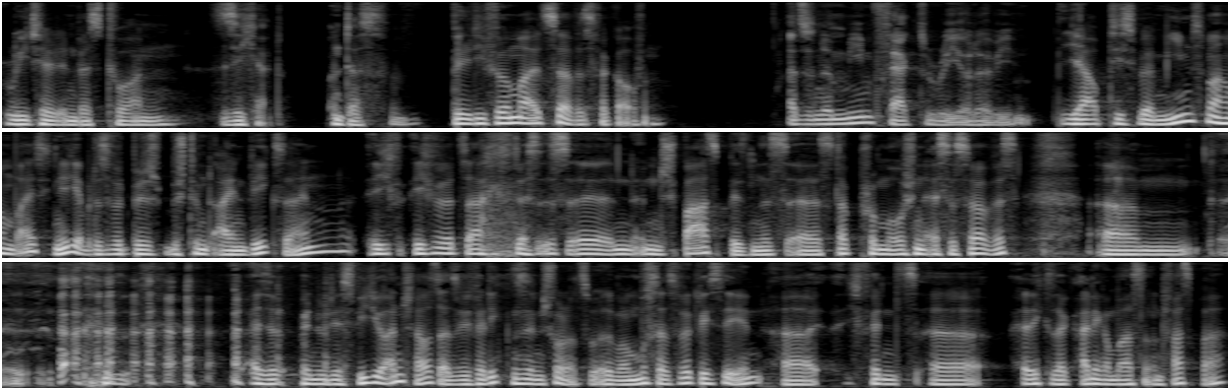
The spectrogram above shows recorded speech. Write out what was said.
Retail-Investoren sichert. Und das will die Firma als Service verkaufen. Also eine Meme Factory oder wie? Ja, ob die es über Memes machen, weiß ich nicht, aber das wird bestimmt ein Weg sein. Ich, ich würde sagen, das ist äh, ein, ein Spaß-Business, äh, Stock Promotion as a Service. Ähm, äh, also, also, wenn du dir das Video anschaust, also wir verlinken es in den Show Notes, also man muss das wirklich sehen. Äh, ich finde es äh, ehrlich gesagt einigermaßen unfassbar.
